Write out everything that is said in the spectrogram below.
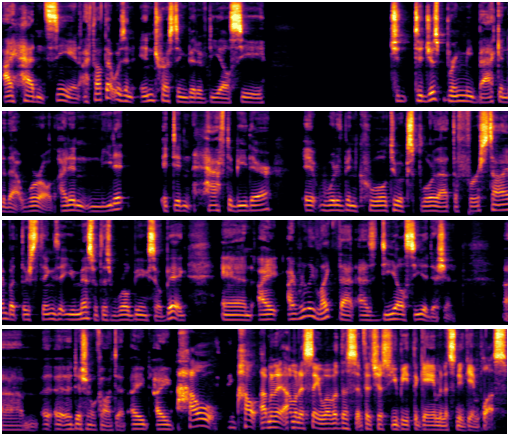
i hadn't seen. I thought that was an interesting bit of dlc to, to just bring me back into that world. I didn't need it it didn't have to be there. It would have been cool to explore that the first time, but there's things that you miss with this world being so big. And I, I really like that as DLC edition. Um, additional content. I, I how how I'm gonna I'm gonna say what about this if it's just you beat the game and it's new game plus.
